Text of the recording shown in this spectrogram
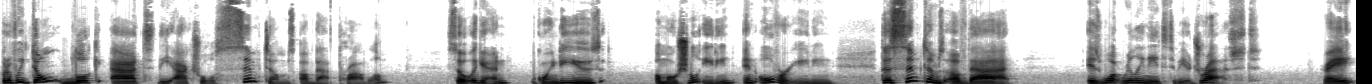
But if we don't look at the actual symptoms of that problem, so again, I'm going to use emotional eating and overeating. The symptoms of that is what really needs to be addressed, right?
